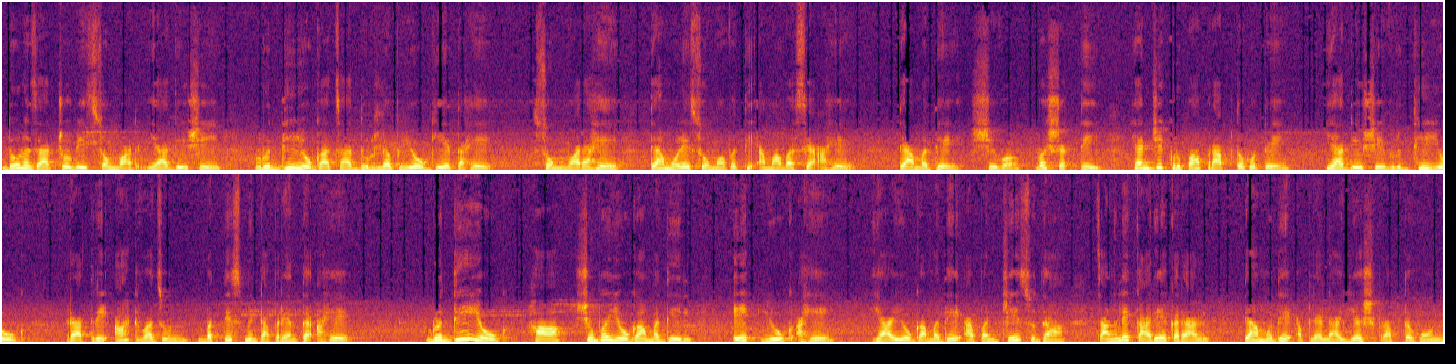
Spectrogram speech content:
दोन हजार चोवीस सोमवार या दिवशी वृद्धी योगाचा दुर्लभ योग येत आहे. सोमवार आहे त्यामुळे सोमवती अमावास्या आहे. त्यामध्ये शिव व शक्ती ह्यांची कृपा प्राप्त होते. या दिवशी वृद्धी योग रात्री आठ वाजून बत्तीस मिनटापर्यंत आहे. वृद्धी योग हा शुभ योगामधील एक योग आहे. ह्या योगामध्ये आपण जे सुद्धा चांगले कार्य कराल त्यामध्ये आपल्याला यश प्राप्त होऊन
